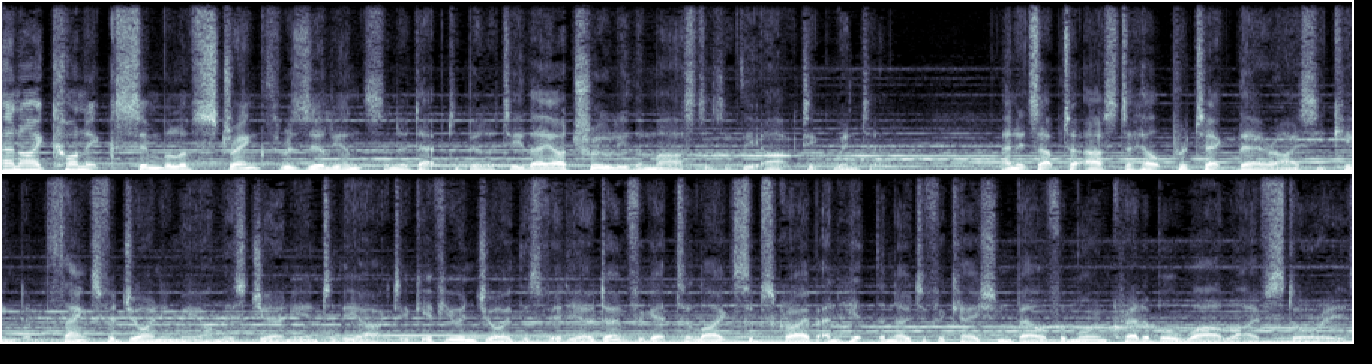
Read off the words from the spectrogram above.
An iconic symbol of strength, resilience and adaptability, they are truly the masters of the Arctic winter and it's up to us to help protect their icy kingdom. Thanks for joining me on this journey into the Arctic. If you enjoyed this video, don't forget to like, subscribe and hit the notification bell for more incredible wildlife stories.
